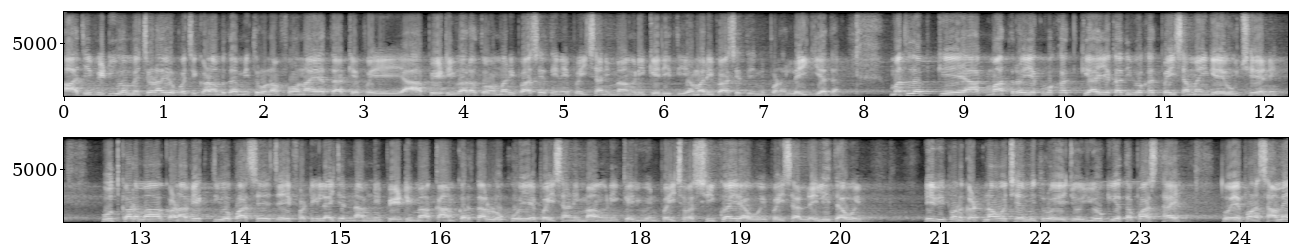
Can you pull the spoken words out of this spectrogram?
આ જે વીડિયો અમે ચડાવ્યો પછી ઘણા બધા મિત્રોના ફોન આવ્યા હતા કે ભાઈ આ પેઢીવાળા તો અમારી પાસેથી પૈસાની માંગણી કરી હતી, અમારી પાસેથી પણ લઈ ગયા હતા. મતલબ કે આ માત્ર એક વખત કે આ એકાદી વખત પૈસા માંગ્યા એવું છે નહીં. ભૂતકાળમાં ઘણા વ્યક્તિઓ પાસે જય ફર્ટિલાઇઝર નામની પેઢીમાં કામ કરતા લોકોએ પૈસાની માંગણી કરી હોય પૈસા સ્વીકાર્યા હોય, પૈસા લઈ લીધા હોય. એવી પણ ઘટનાઓ છે મિત્રો, એ જો યોગ્ય તપાસ થાય, તો એ પણ સામે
